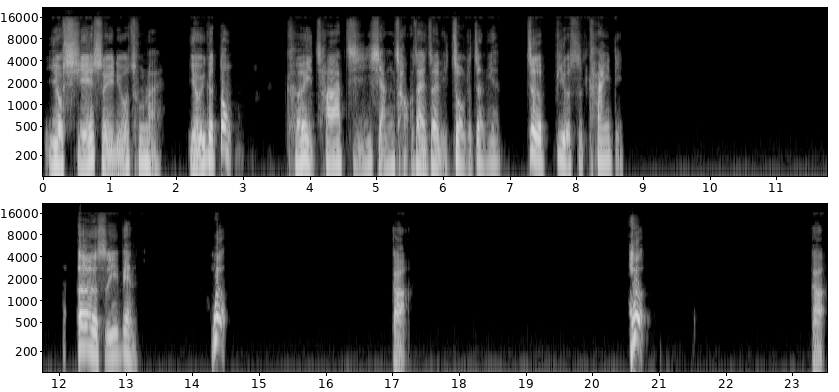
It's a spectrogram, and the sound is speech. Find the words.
有血水流出来，有一个洞，可以插吉祥草在这里做个正院，这就是开顶。二十一遍，呵，嘎，呵，嘎，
